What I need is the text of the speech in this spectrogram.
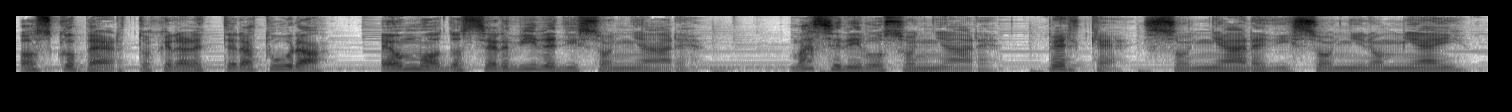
Ho scoperto che la letteratura è un modo servile di sognare. Ma se devo sognare, perché sognare di sogni non miei?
